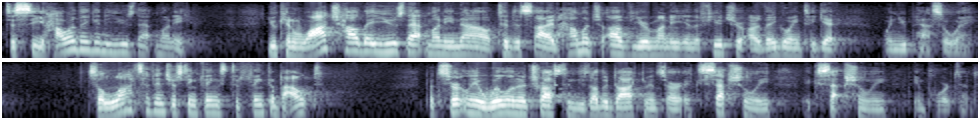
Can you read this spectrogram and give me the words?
to see how are they going to use that money you can watch how they use that money now to decide how much of your money in the future are they going to get when you pass away. So, lots of interesting things to think about, but certainly a will and a trust in these other documents are exceptionally, exceptionally important.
